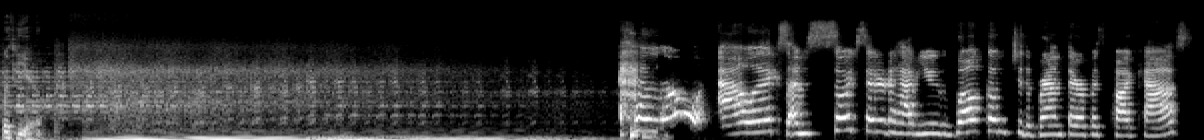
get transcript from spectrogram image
with you. Hello, Alex. I'm so excited to have you. Welcome to the Brand Therapist Podcast.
